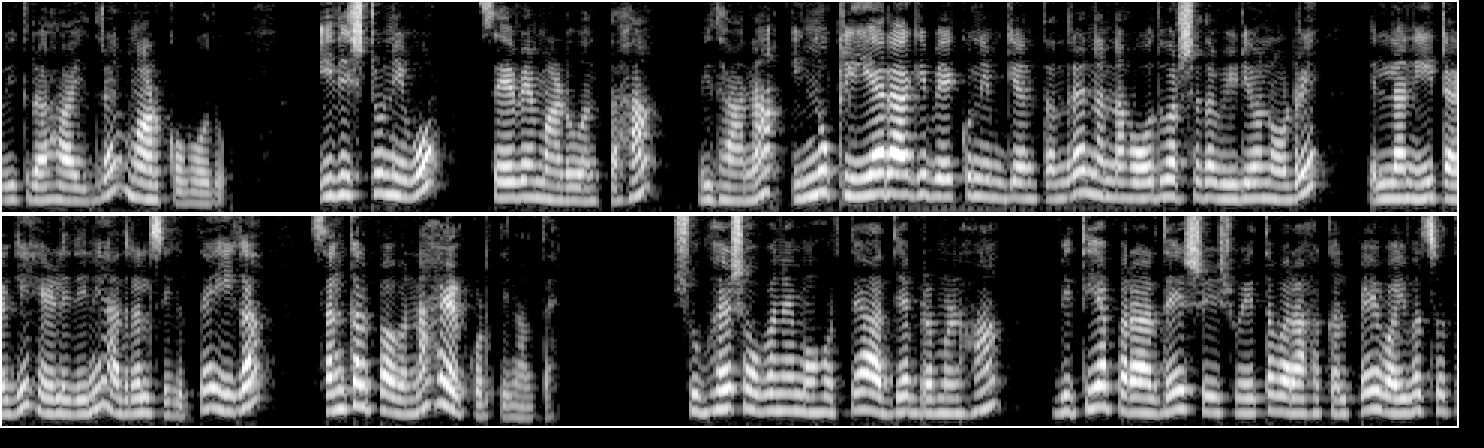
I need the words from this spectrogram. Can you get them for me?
ವಿಗ್ರಹ ಇದ್ದರೆ ಮಾಡ್ಕೋಬೋದು. ಇದಿಷ್ಟು ನೀವು ಸೇವೆ ಮಾಡುವಂತಹ ವಿಧಾನ. ಇನ್ನೂ ಕ್ಲಿಯರಾಗಿ ಬೇಕು ನಿಮಗೆ ಅಂತಂದರೆ ನನ್ನ ಹೋದ ವರ್ಷದ ವಿಡಿಯೋ ನೋಡಿರಿ, ಎಲ್ಲ ನೀಟಾಗಿ ಹೇಳಿದ್ದೀನಿ ಅದರಲ್ಲಿ ಸಿಗುತ್ತೆ. ಈಗ ಸಂಕಲ್ಪವನ್ನು ಹೇಳ್ಕೊಡ್ತೀನಂತೆ. ಶುಭ ಶೋಭನೆ ಮುಹೂರ್ತೆ, ಆದ್ಯ ಬ್ರಹ್ಮಣ ದ್ವಿತೀಯ ಪರಾರ್ಧೆ, ಶ್ರೀ ಶ್ವೇತವರಾಹಕಲ್ಪೆ ವೈವತ್ಸುತ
